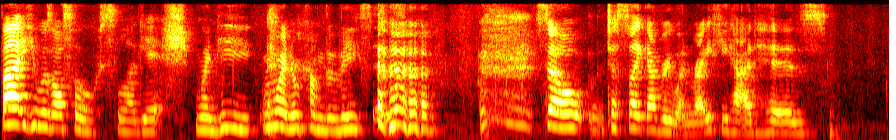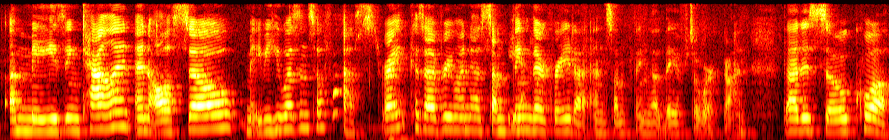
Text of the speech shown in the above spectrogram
But he was also sluggish when he went around the bases. so, just like everyone, right? He had his amazing talent and also maybe he wasn't so fast, right? Because everyone has something yeah. they're great at and something that they have to work on. That is so cool.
